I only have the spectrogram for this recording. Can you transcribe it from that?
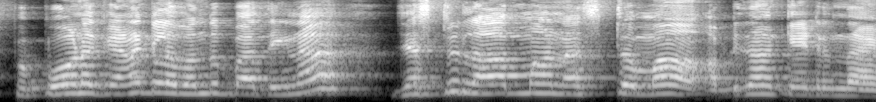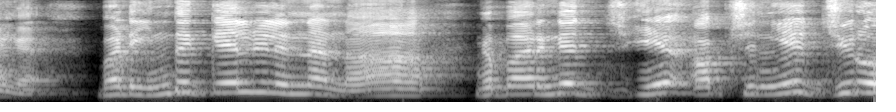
இப்போ போன கணக்கில் வந்து பார்த்தீங்கன்னா ஜஸ்ட் லாபமா நஷ்டமா அப்படி தான் கேட்டிருந்தாங்க. பட் இந்த கேள்வியில் என்னன்னா இங்கே பாருங்க A option A zero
